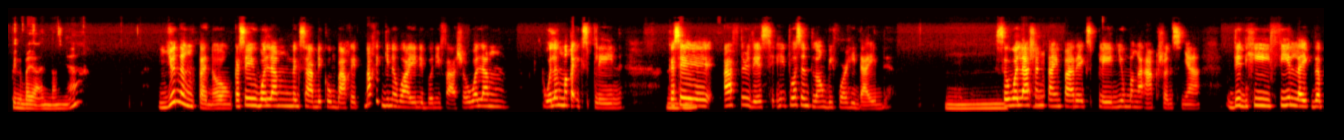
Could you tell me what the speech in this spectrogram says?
pinabayaan lang niya? Yun ang tanong kasi walang nagsabi kung bakit bakit ginawa yun ni Bonifacio. Walang walang maka-explain kasi after this, it wasn't long before he died. Mm. So wala siyang time para explain yung mga actions niya. Did he feel like the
